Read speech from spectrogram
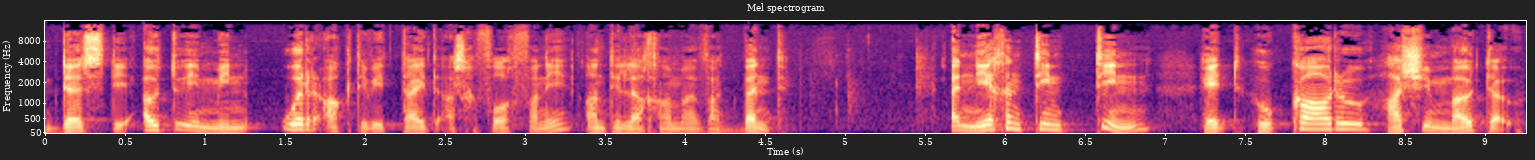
Dus die outoimmuun ooraktiwiteit as gevolg van die antiliggame wat bind. In 1910 het Hikaru Hashimoto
